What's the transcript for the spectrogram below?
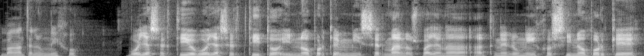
van a tener un hijo. Voy a ser tío, voy a ser Tito, y no porque mis hermanos vayan a, tener un hijo, sino porque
